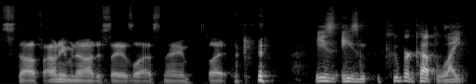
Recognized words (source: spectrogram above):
stuff. I don't even know how to say his last name, but He's he's Cooper Kupp light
